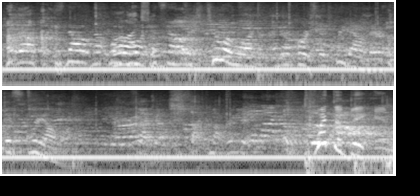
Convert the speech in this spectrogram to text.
Kid Raff is now not one Little on one. It's now it's two on one, and then of course there's three down there. It's three on one. What the big hammer.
